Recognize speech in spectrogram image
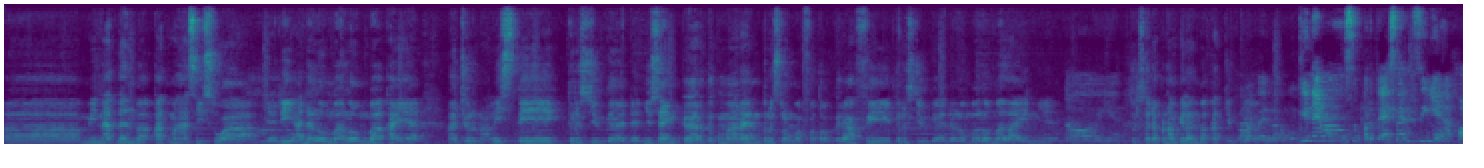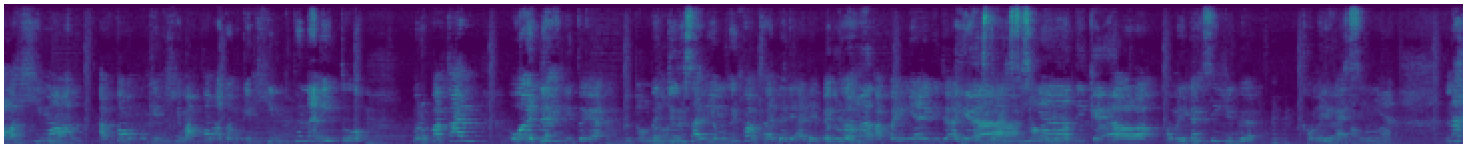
uh, minat dan bakat mahasiswa. Oh. Jadi ada lomba-lomba kayak uh, jurnalistik, terus juga ada news anchor tuh kemarin, terus lomba fotografi, terus juga ada lomba-lomba lainnya. Oh iya. Terus ada penampilan bakat juga. Dong? Mungkin emang seperti esensinya ya. Kalau hima atau mungkin himakom atau mungkin himpunan itu Hmm. Merupakan wadah gitu ya. betul banget Penjurusannya mungkin kalau misalnya dari ADP Betul ke. AP-nya gitu, iya administrasinya. kayak Kalau komunikasi juga Hmm. komunikasinya. Nah,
